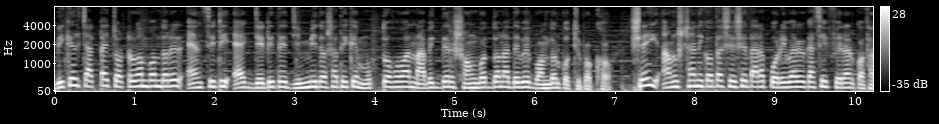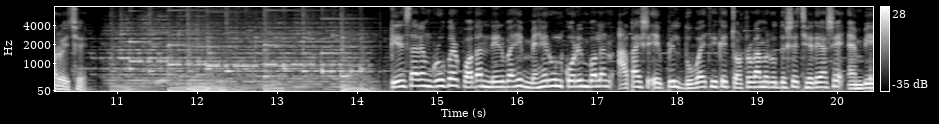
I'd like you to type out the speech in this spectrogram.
বিকেল চারটায় চট্টগ্রাম বন্দরের এনসিটি এক জেটিতে জিম্মি দশা থেকে মুক্ত হওয়া নাবিকদের সংবর্ধনা দেবে বন্দর কর্তৃপক্ষ। সেই আনুষ্ঠানিকতা শেষে তারা পরিবারের কাছে ফেরার কথা রয়েছে। কেএসআরএম গ্রুপের প্রধান নির্বাহী মেহেরুল করিম বলেন, আঠাইশ এপ্রিল দুবাই থেকে চট্টগ্রামের উদ্দেশ্যে ছেড়ে আসে এমবি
